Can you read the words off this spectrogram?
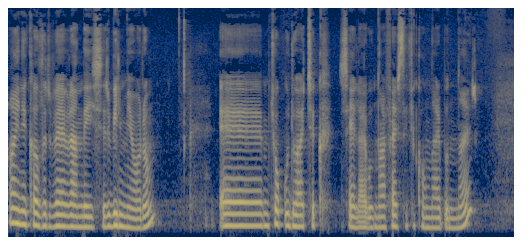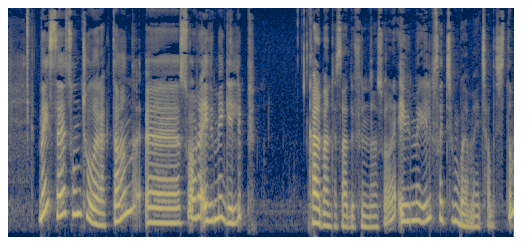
Aynı kalır ve evren değişir bilmiyorum. E, çok ucu açık şeyler bunlar. Felsefi konular bunlar. Neyse sonuç olaraktan e, sonra evime gelip kalben tesadüfünden sonra evime gelip saçımı boyamaya çalıştım.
